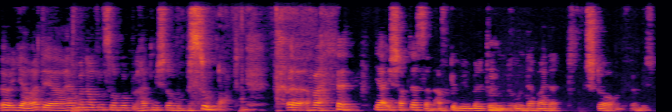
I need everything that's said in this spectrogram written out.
Äh, ja, der Hermann hat, uns mal, hat mich dann mal besucht. Äh, aber ja, ich habe das dann abgewimmelt und, und da war das gestorben für mich.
